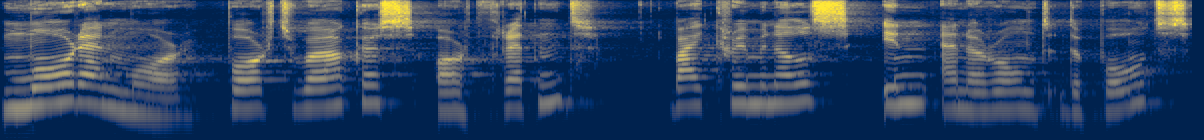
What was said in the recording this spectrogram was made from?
More and more port workers are threatened by criminals in and around the ports,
